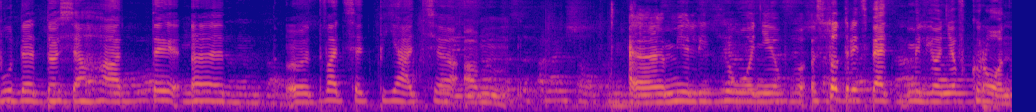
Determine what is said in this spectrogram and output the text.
буде досягати е, е, 25 ем, е, мільйонів 135 мільйонів крон.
